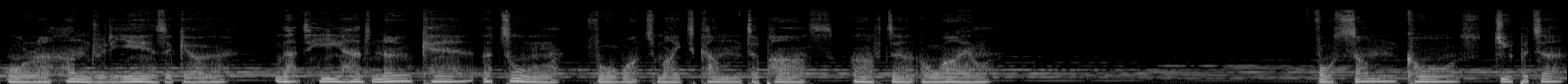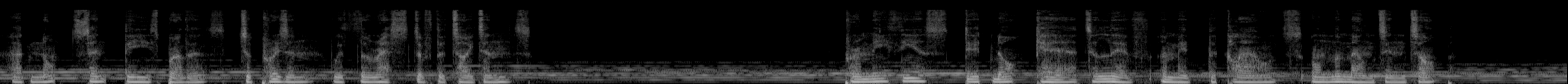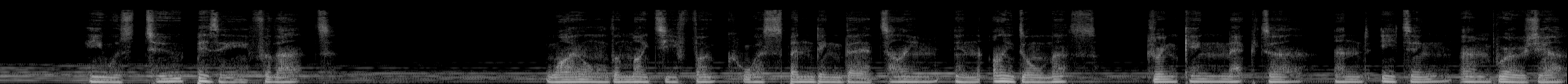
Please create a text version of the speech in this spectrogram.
or a hundred years ago, that he had no care at all for what might come to pass after a while. For some cause, Jupiter had not sent these brothers to prison with the rest of the Titans. Prometheus did not care to live amid the clouds on the mountain top. He was too busy for that. While the mighty folk were spending their time in idleness, drinking nectar and eating ambrosia,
